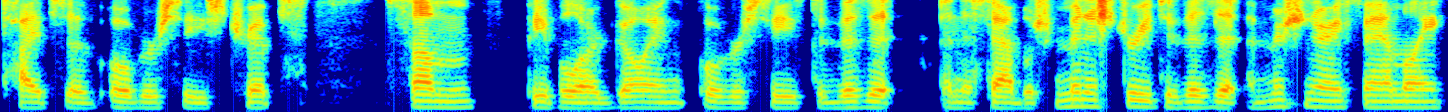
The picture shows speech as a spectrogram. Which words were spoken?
types of overseas trips. Some people are going overseas to visit an established ministry, to visit a missionary family,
